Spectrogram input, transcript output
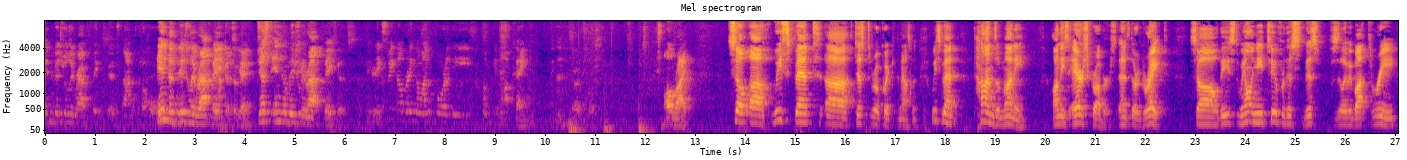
individually wrapped baked goods, not for the whole. Individually wrapped baked goods. Okay, just individually wrapped baked goods. Next week I'll bring the one for the pumpkin walk. Thank you. All right. So uh, we spent uh, just real quick announcement. We spent tons of money on these air scrubbers, and they're great. So these we only need two for this this facility. We bought three,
